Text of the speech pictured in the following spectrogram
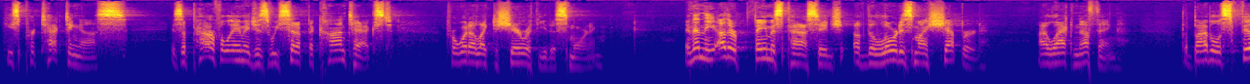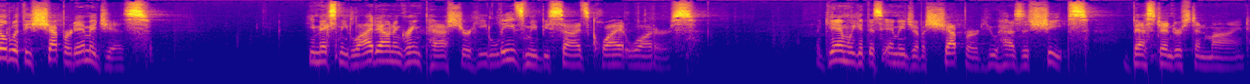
he's protecting us, is a powerful image as we set up the context for what I'd like to share with you this morning. And then the other famous passage of the Lord is my shepherd, I lack nothing. The Bible is filled with these shepherd images. He makes me lie down in green pasture. He leads me beside quiet waters. Again, we get this image of a shepherd who has his sheep's best interest in mind.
